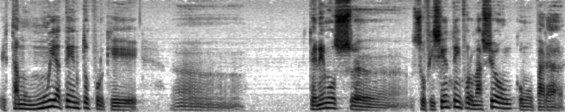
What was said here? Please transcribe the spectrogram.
estamos muy atentos porque ah, tenemos ah, suficiente información como para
